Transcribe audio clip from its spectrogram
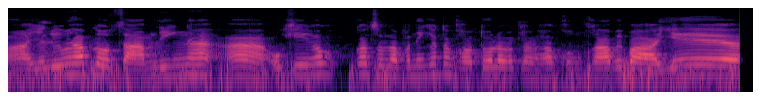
อ่าอย่าลืมนะครับโหลดสามลิงก์นะฮะอ่าโอเคครับก็สำหรับวันนี้ก็ต้องขอตัวลาไปก่อนครับขอบคุณครับบ๊ายบายเย้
